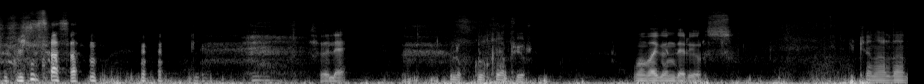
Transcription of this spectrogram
bir sazan. Şöyle Gluk gluk yapıyor. bunu da gönderiyoruz. Kenardan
